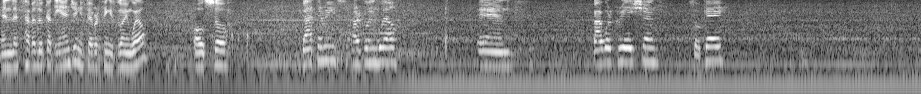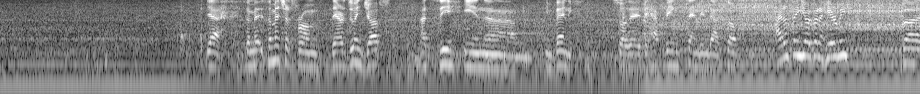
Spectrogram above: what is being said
and let's have a look at the engine if everything is going well. Also, batteries are going well and power creation it's okay yeah it's a, it's a message from they are doing jobs at sea in um, in Venice. So they, they have been sending that. So I don't think you're gonna hear me but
